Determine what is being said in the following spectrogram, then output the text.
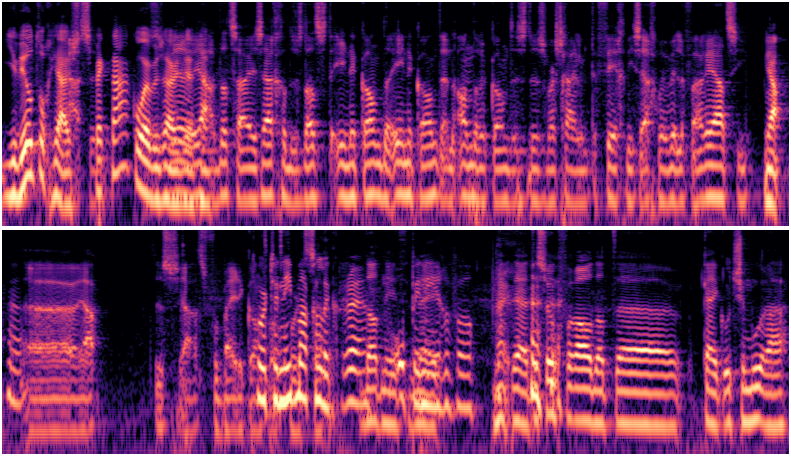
je wilt toch juist Ja, ze- spektakel hebben, zou je Eh, zeggen? Ja, dat zou je zeggen. Dus dat is de ene kant, de ene kant. En de andere kant is dus waarschijnlijk de VIG die zegt we willen variatie. Ja. Ja. Eh, ja. Dus ja, het is voor beide Het kanten. wordt er niet makkelijker eh, Dat niet, op in nee. ieder geval. Ja, het is ook vooral dat, eh, kijk, Uchimura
